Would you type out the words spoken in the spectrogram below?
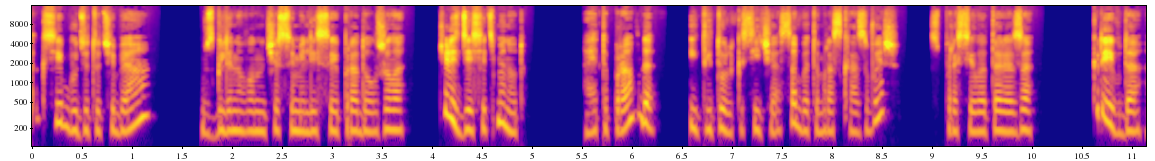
Такси будет у тебя, а?» Взглянула на часы Мелисса и продолжила. «Через десять минут». «А это правда? И ты только сейчас об этом рассказываешь?» — спросила Тереза. «Кривда,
